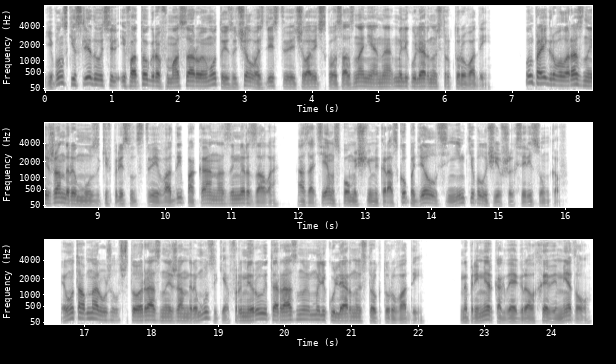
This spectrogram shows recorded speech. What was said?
Японский исследователь и фотограф Масару Эмото изучал воздействие человеческого сознания на молекулярную структуру воды. Он проигрывал разные жанры музыки в присутствии воды, пока она замерзала, а затем с помощью микроскопа делал снимки получившихся рисунков. Эмото обнаружил, что разные жанры музыки формируют разную молекулярную структуру воды. Например, когда играл хэви-метал,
